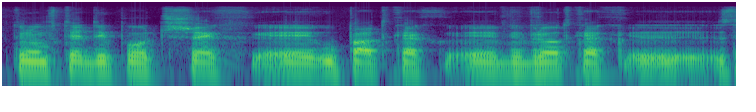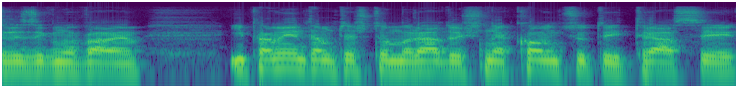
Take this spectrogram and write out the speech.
którą wtedy po trzech e, upadkach, e, wywrotkach zrezygnowałem. I pamiętam też tą radość na końcu tej trasy.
